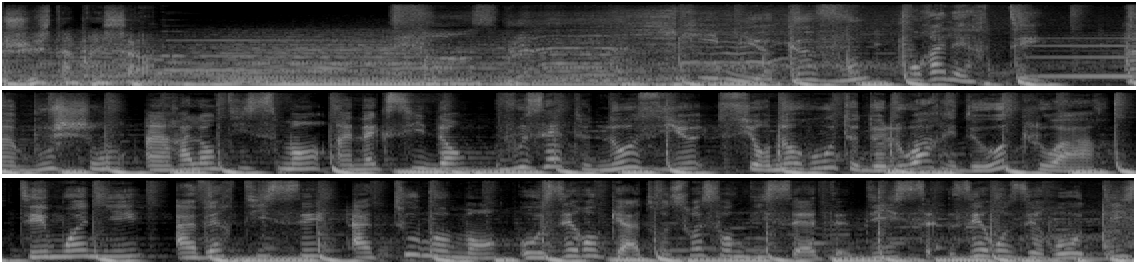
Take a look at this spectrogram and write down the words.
juste après ça. Pour alerter un bouchon, un ralentissement, un accident. Vous êtes nos yeux sur nos routes de Loire et de Haute-Loire. Témoignez, avertissez à tout moment au 04 77 10 00 10.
